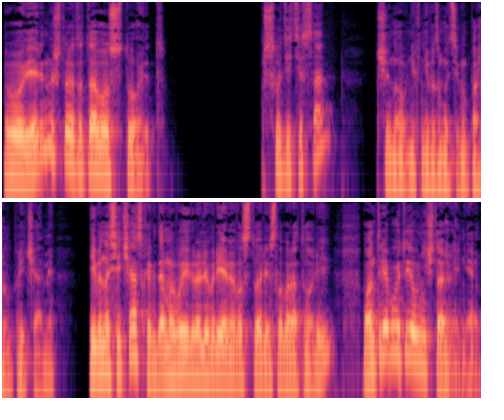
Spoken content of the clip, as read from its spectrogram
Вы уверены, что это того стоит? Судите сами. Чиновник невозмутимо пожал плечами. — Именно сейчас, когда мы выиграли время в истории с лабораторией, он требует ее уничтожения.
